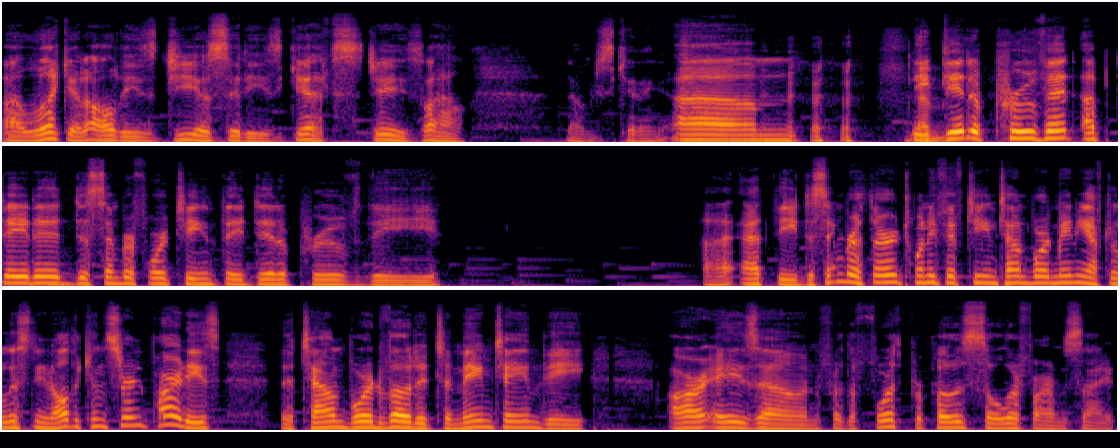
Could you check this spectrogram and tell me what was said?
wow, look at all these GeoCities gifts. Jeez, wow. No, I'm just kidding. Um, they did approve it. Updated December 14th. They did approve the uh, at the December 3rd, 2015 town board meeting. After listening to all the concerned parties, the town board voted to maintain the RA zone for the fourth proposed solar farm site.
